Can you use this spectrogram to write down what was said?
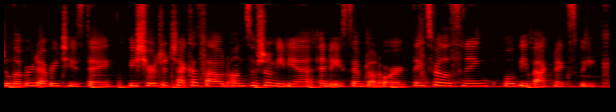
delivered every Tuesday. Be sure to check us out on social media and asam.org. Thanks for listening. We'll be back next week.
